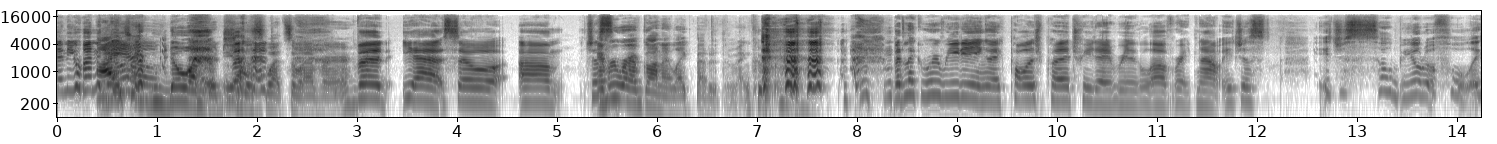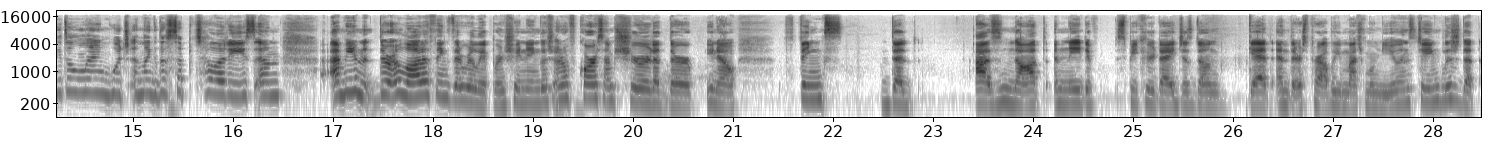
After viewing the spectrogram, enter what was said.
anyone I here take no umbrage to this whatsoever. but yeah so um Um, just Everywhere I've gone, I like better than Vancouver. but like we're reading like Polish poetry that I really love right now. It just it's just so beautiful, like the language and like the subtleties and I mean there are a lot of things that I really appreciate in English and of course I'm sure that there are, you know, things that as not a native speaker that I just don't get and there's probably much more nuance to English that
